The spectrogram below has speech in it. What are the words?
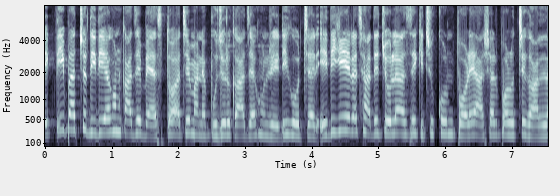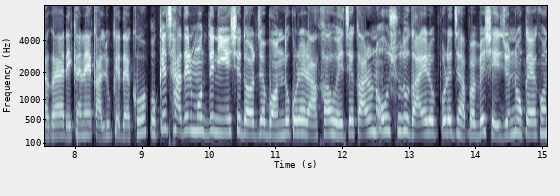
দেখতেই পাচ্ছ দিদি এখন কাজে ব্যস্ত আছে মানে পুজোর কাজ এখন রেডি করছে। আর এদিকে এরা ছাদে চলে আসে, কিছুক্ষণ পরে আসার পর হচ্ছে গান লাগায়। আর এখানে কালুকে দেখো, ওকে ছাদের মধ্যে নিয়ে এসে দরজা বন্ধ করে রাখা হয়েছে, কারণ ও শুধু গায়ের ওপরে ঝাঁপাবে, সেই জন্য ওকে এখন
